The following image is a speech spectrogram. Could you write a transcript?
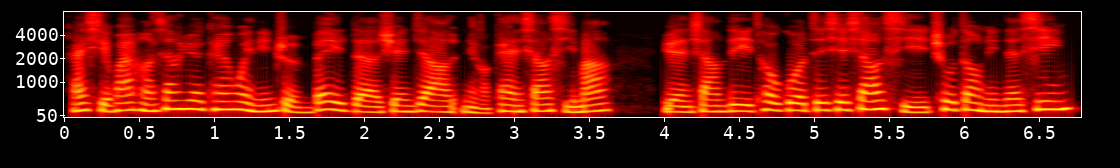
还喜欢航向月刊为您准备的宣教鸟瞰消息吗？愿上帝透过这些消息触动您的心，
